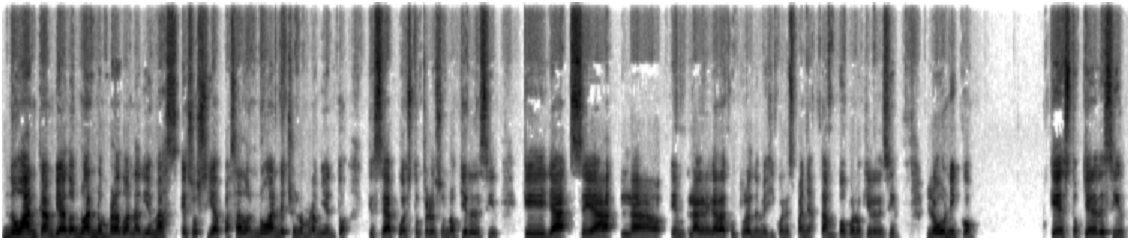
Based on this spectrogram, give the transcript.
no han cambiado, no han nombrado a nadie más. Eso sí ha pasado, no han hecho el nombramiento que se ha puesto, pero eso no quiere decir que ella sea la, em, la agregada cultural de México en España. Tampoco lo quiere decir. Lo único que esto quiere decir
